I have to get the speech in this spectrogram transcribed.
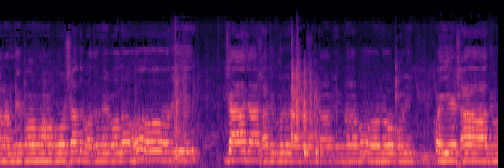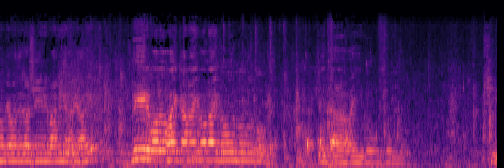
আনন্দে মহাপ্রসাদ বদনে বল হরি যা যা সাধু গুরু বৃন্দাবন হরি কইয়ে সাধু মুখে মধুর শ্রীর বাণী, হরি হরি। বীর বল ভাই কানাই বলাই গৌর গৌর গৌর। পিতা ভাই, গৌর হরি শ্রী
